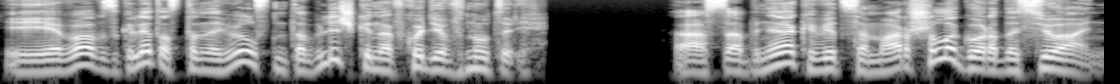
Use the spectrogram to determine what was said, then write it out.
и его взгляд остановился на табличке на входе внутрь. Особняк вице-маршала города Сюань.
